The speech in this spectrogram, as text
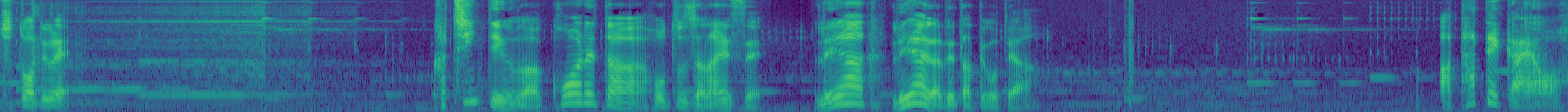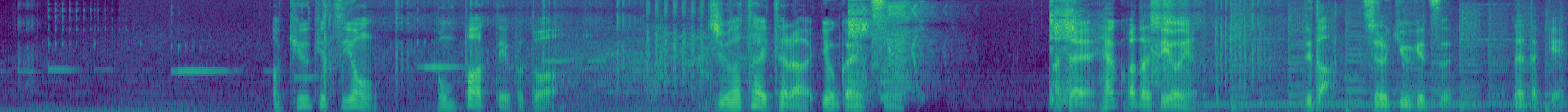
ちょっと待ってくれ。カチンっていうのは壊れたほどじゃないですね。レア、レアが出たってことや。あ、縦かよ。あ、吸血4。4%っていうことは、10与えたら4回復するの。あ、じゃあ100与えて4やん。出た血の吸血。何やったっけ？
